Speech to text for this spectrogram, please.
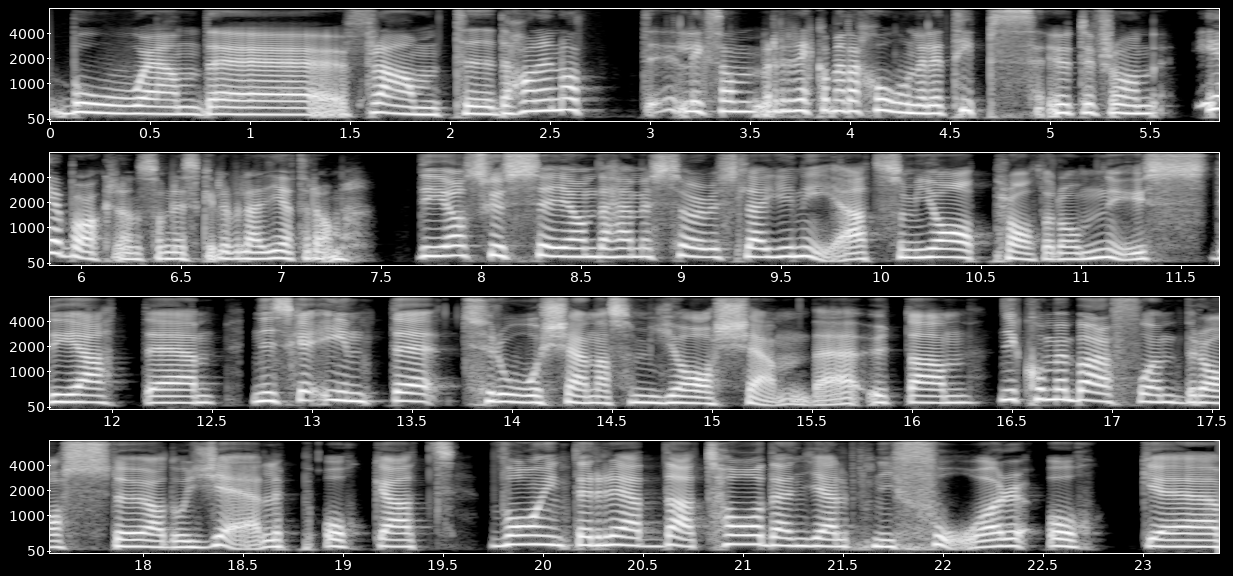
boende, framtid? Har ni något liksom, rekommendation eller tips utifrån er bakgrund som ni skulle vilja ge till dem? Det jag skulle säga om det här med servicelägenhet, som jag pratade om nyss, det är att eh, ni ska inte tro och känna som jag kände, utan ni kommer bara få en bra stöd och hjälp. Och att var inte rädda, ta den hjälp ni får och eh,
